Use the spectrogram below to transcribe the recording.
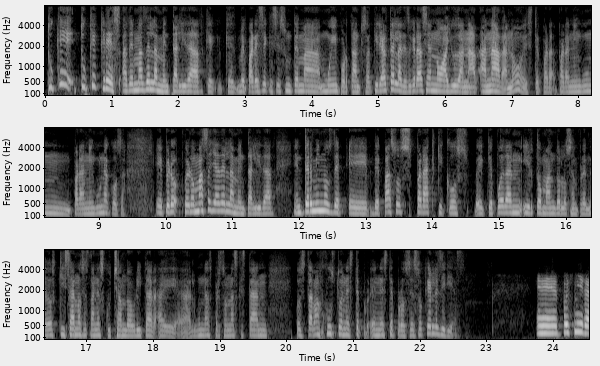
¿Tú qué, tú qué crees, además de la mentalidad, que, que me parece que sí es un tema muy importante. O sea, tirarte a la desgracia no ayuda a, nada, ¿no? Este, para, para ningún, para ninguna cosa. Eh, pero, pero más allá de la mentalidad, en términos de, eh, de pasos prácticos eh, que puedan ir tomando los emprendedores, quizá nos están escuchando ahorita algunas personas que están, pues estaban justo en este, en este proceso. ¿Qué les dirías? Eh, pues mira,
